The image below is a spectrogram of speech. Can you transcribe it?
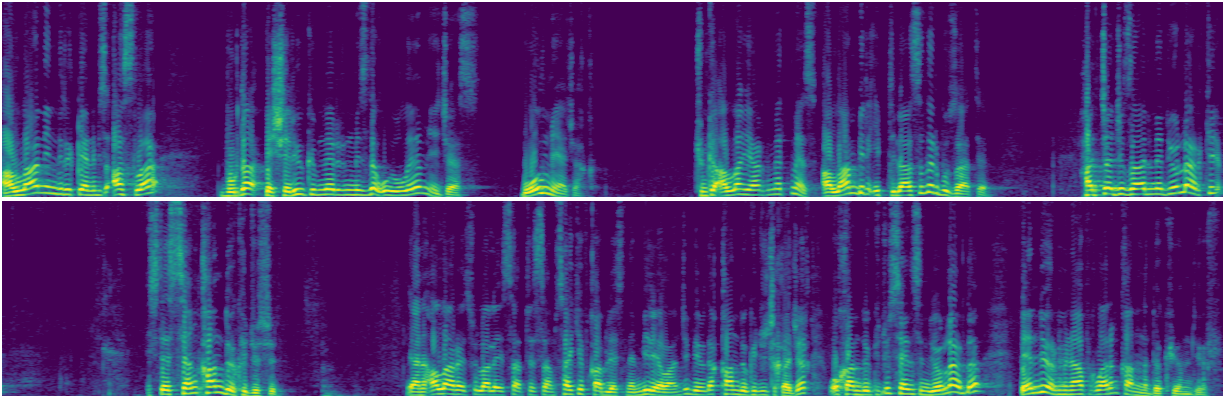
Allah'ın indirdiklerini biz asla burada beşeri hükümlerimizde uygulayamayacağız. Bu olmayacak. Çünkü Allah yardım etmez. Allah'ın bir iptilasıdır bu zaten. Haccacı zalime diyorlar ki, işte sen kan dökücüsün. Yani Allah Resulü Aleyhisselatü Vesselam Sakif kabilesinden bir yalancı, bir de kan dökücü çıkacak. O kan dökücü sensin diyorlar da ben diyor münafıkların kanını döküyorum diyor.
